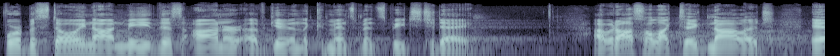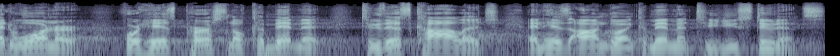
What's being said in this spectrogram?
for bestowing on me this honor of giving the commencement speech today. I would also like to acknowledge Ed Warner for his personal commitment to this college and his ongoing commitment to you students.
